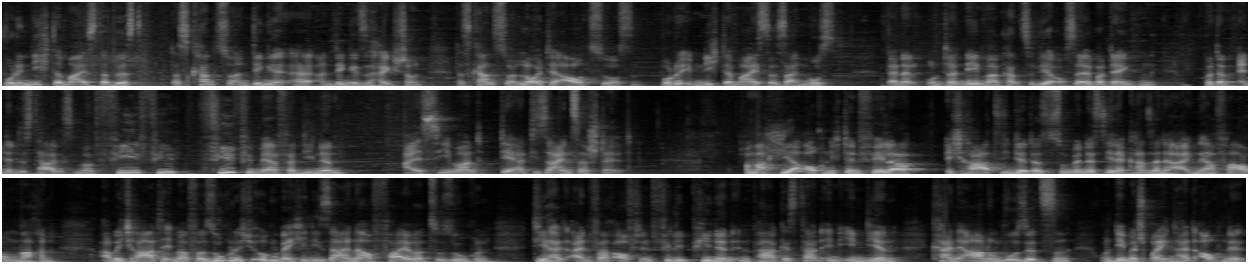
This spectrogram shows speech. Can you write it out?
wo du nicht der Meister bist, das kannst du an Dinge, äh, an Dinge sage ich schon, das kannst du an Leute outsourcen, wo du eben nicht der Meister sein musst. Dein Unternehmer, kannst du dir auch selber denken, wird am Ende des Tages immer viel, viel, viel, viel mehr verdienen als jemand, der Designs erstellt. Mach hier auch nicht den Fehler, ich rate dir das zumindest, jeder kann seine eigene Erfahrung machen, aber ich rate immer, versuche nicht irgendwelche Designer auf Fiverr zu suchen, die halt einfach auf den Philippinen, in Pakistan, in Indien, keine Ahnung wo sitzen und dementsprechend halt auch eine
